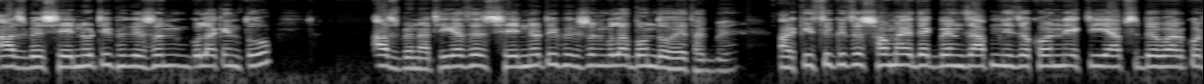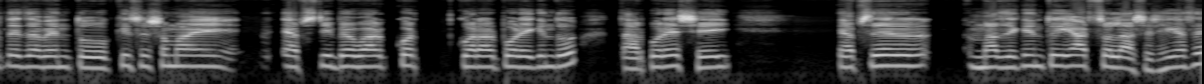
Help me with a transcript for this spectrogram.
আসবে, সেই নোটিফিকেশনগুলো কিন্তু আসবে না, ঠিক আছে? সেই নোটিফিকেশনগুলো বন্ধ হয়ে থাকবে। আর কিছু কিছু সময় দেখবেন যে আপনি যখন একটি অ্যাপস ব্যবহার করতে যাবেন, তো কিছু সময় অ্যাপসটি ব্যবহার কর- করার পরে কিন্তু তারপরে সেই অ্যাপসের মাঝে কিন্তু অ্যাড চলে আসে, ঠিক আছে?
